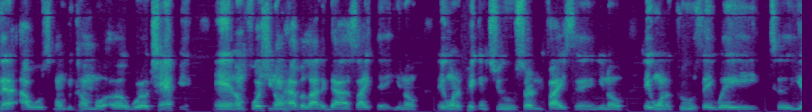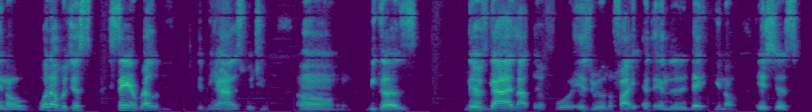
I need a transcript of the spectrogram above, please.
that I was going to become a, a world champion, and unfortunately, you don't have a lot of guys like that. You know, they want to pick and choose certain fights, and you know, they want to cruise their way to, you know, whatever, just staying relevant. To be honest with you, um, because there's guys out there for Israel to fight at the end of the day. You know, it's just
